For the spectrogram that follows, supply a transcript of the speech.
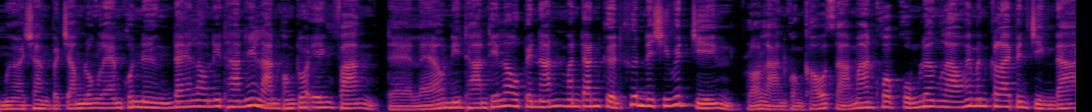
เมื่อช่างประจำโรงแรมคนหนึ่งได้เล่านิทานให้หลานของตัวเองฟัง แต่แล้วนิทานที่เล่าไปนั้นมันดันเกิดขึ้นในชีวิตจริง เพราะหลานของเขาสามารถควบคุมเรื่องราวให้มันกลายเป็นจริงได้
